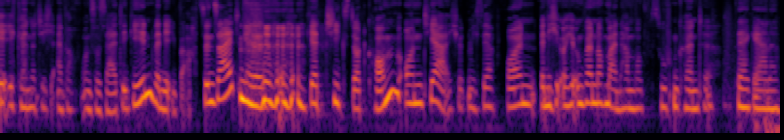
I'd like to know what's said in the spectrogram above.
ja, ihr könnt natürlich einfach auf unsere Seite gehen, wenn ihr über 18 seid, äh, getcheeks.com. Und ja, ich würde mich sehr freuen, wenn ich euch irgendwann nochmal in Hamburg besuchen könnte. Sehr gerne.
